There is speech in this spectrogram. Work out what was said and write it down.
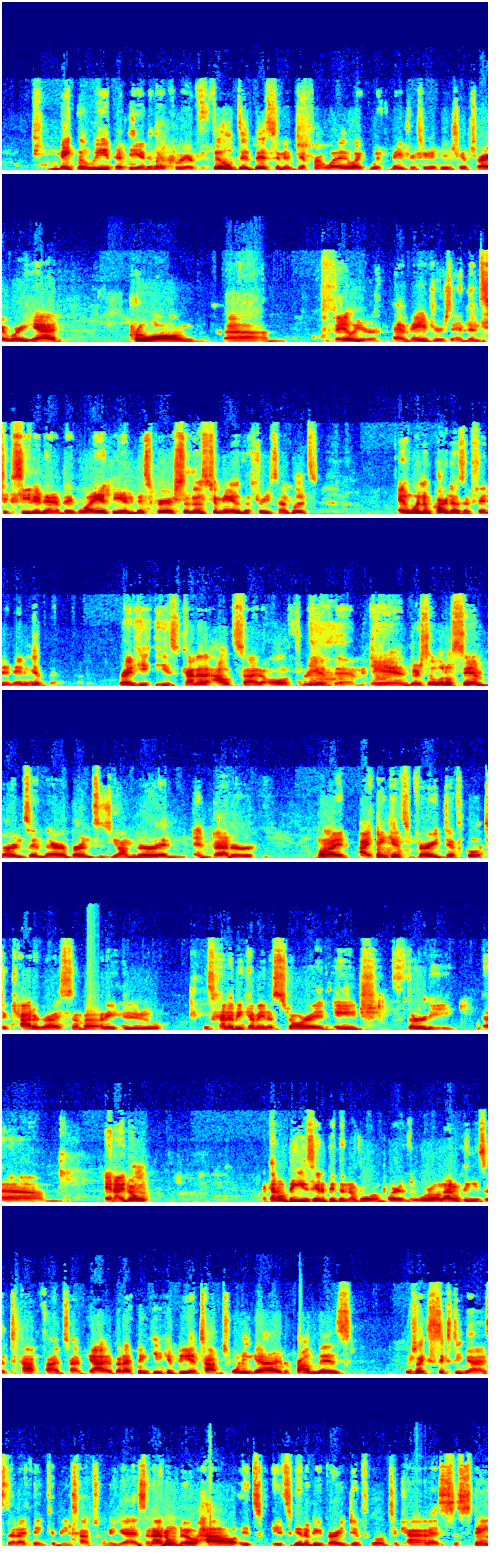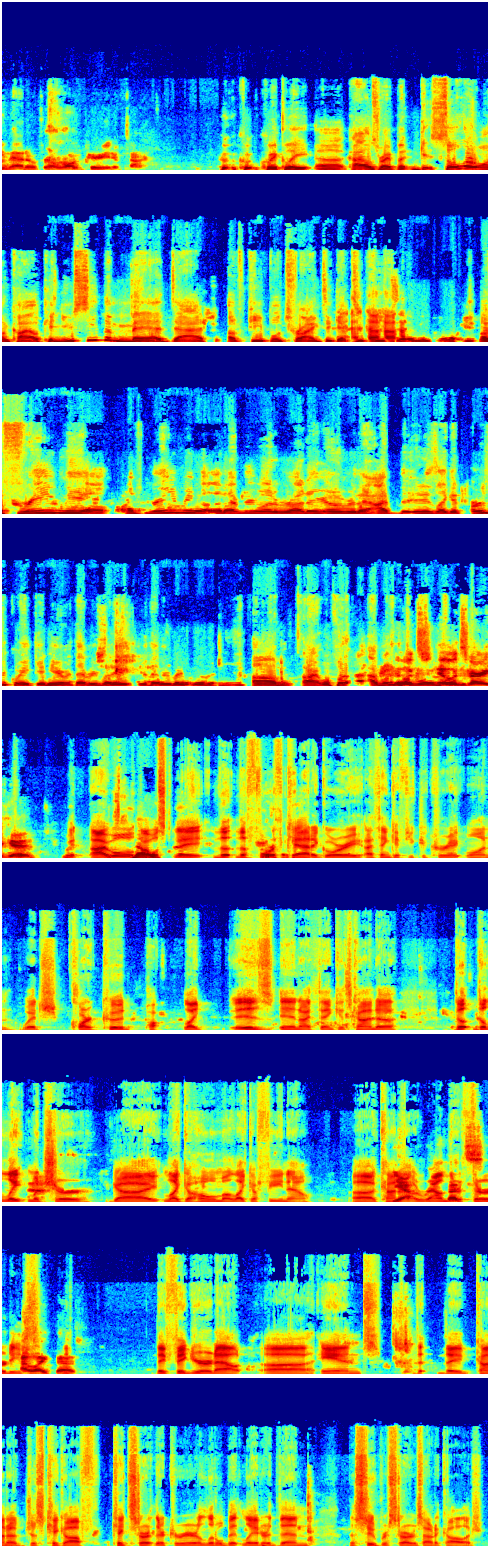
make the leap at the end of their career. Phil did this in a different way, like with major championships, right, where he had prolonged um, failure at majors and then succeeded in a big way at the end of his career. So those to me are the three templates, and Wyndham Clark doesn't fit in any of them right? He, he's kind of outside all three of them. And there's a little Sam Burns in there. Burns is younger and, and better. But I think it's very difficult to categorize somebody who is kind of becoming a star at age 30. Um, and I don't, like, I don't think he's going to be the number one player in the world. I don't think he's a top five type guy, but I think he could be a top 20 guy. The problem is there's like 60 guys that I think could be top 20 guys. And I don't know how it's, it's going to be very difficult to kind of sustain that over a long period of time. Qu- quickly, uh, Kyle's right, but get solo on Kyle. Can you see the mad dash of people trying to get to pizza? a free meal, a free meal, and everyone running over there. I, it is like an earthquake in here with everybody with everybody moving. Um, all right, we'll put. I want to. It looks, it looks very good. Wait, I will. I will say the the fourth category. I think if you could create one, which Clark could like is in, I think it's kind of the the late mature guy like a Homa, like a Finau, uh, kind of yeah, around their 30s. I like that. They figure it out uh, and th- they kind of just kick off, kickstart their career a little bit later than the superstars out of college.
